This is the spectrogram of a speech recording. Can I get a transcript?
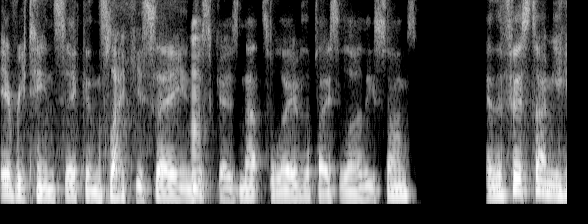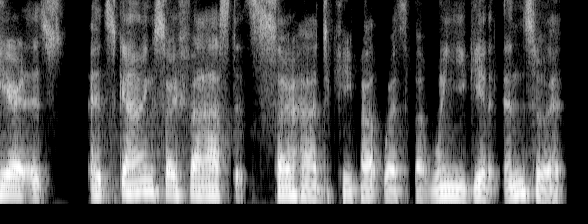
every 10 seconds, like you say, and mm. just goes nuts all over the place. A lot of these songs. And the first time you hear it, it's it's going so fast, it's so hard to keep up with. But when you get into it,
